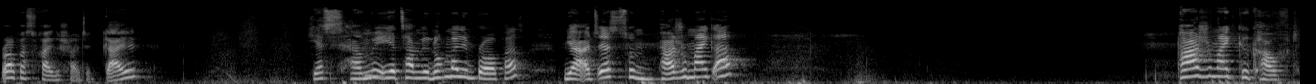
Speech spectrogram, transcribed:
Brawl Pass freigeschaltet. Geil. Jetzt haben wir, jetzt haben wir nochmal den Brawl Pass. Ja, als erstes zum Page Mike ab. Page Mike gekauft.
